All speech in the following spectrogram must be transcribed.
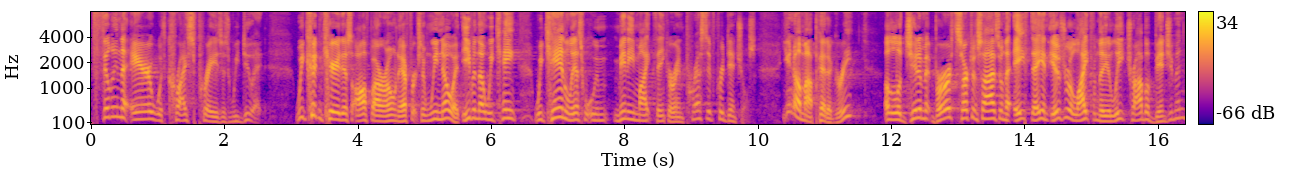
filling the air with Christ's praise as we do it. We couldn't carry this off by our own efforts, and we know it, even though we, can't, we can list what we, many might think are impressive credentials. You know my pedigree a legitimate birth, circumcised on the eighth day, an Israelite from the elite tribe of Benjamin,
